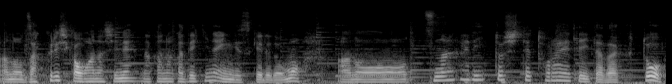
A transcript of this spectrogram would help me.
あのざっくりしかお話ねなかなかできないんですけれどもあのつながりとして捉えていただくと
